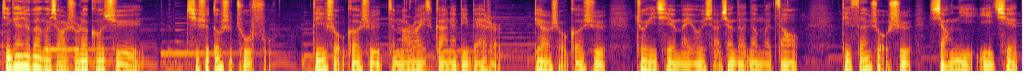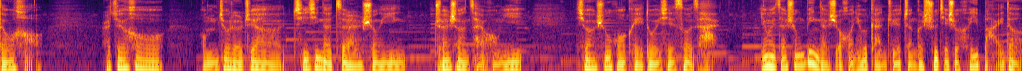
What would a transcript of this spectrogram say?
今天这半个小时的歌曲，其实都是祝福。第一首歌是《Tomorrow Is Gonna Be Better》，第二首歌是《这一切没有想象的那么糟》，第三首是《想你一切都好》，而最后，我们就着这样清新的自然声音，穿上彩虹衣。希望生活可以多一些色彩，因为在生病的时候，你会感觉整个世界是黑白的，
